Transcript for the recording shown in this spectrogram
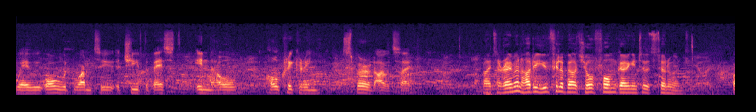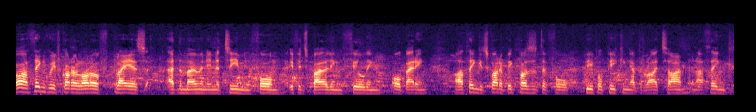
where we all would want to achieve the best in the whole whole cricketing spirit. I would say. Right, and Raymond, how do you feel about your form going into this tournament? Well, I think we've got a lot of players at the moment in the team in form, if it's bowling, fielding, or batting. I think it's quite a big positive for people peaking at the right time, and I think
